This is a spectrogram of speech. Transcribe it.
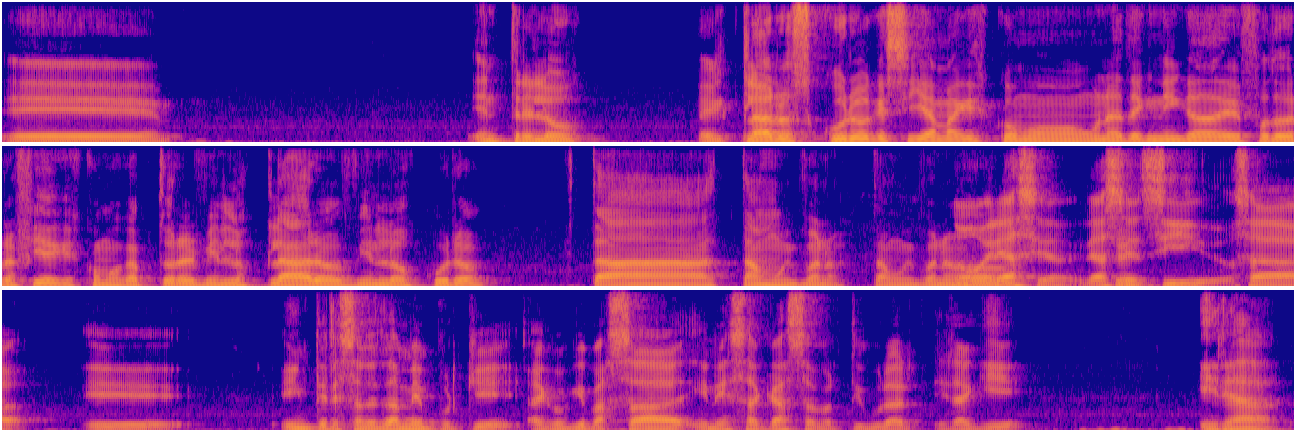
eh, entre los. El claro oscuro que se llama, que es como una técnica de fotografía que es como capturar bien los claros, bien los oscuros. Está, está muy bueno. Está muy bueno. No, gracias, gracias. Sí, o sea, eh, es interesante también porque algo que pasaba en esa casa particular era que era...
